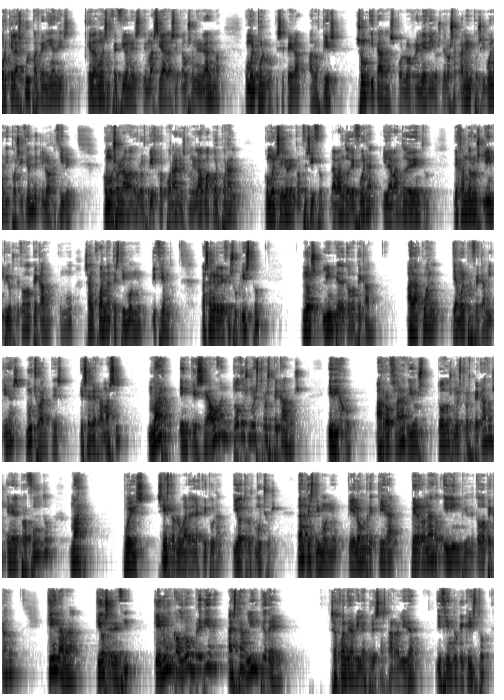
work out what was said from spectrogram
porque las culpas veniales, que de algunas afecciones demasiadas se causan en el alma, como el polvo que se pega a los pies, son quitadas por los remedios de los sacramentos y buena disposición de quien los recibe, como son lavados los pies corporales con el agua corporal, como el Señor entonces hizo, lavando de fuera y lavando de dentro, dejándolos limpios de todo pecado, como San Juan da testimonio, diciendo, la sangre de Jesucristo nos limpia de todo pecado, a la cual llamó el profeta Miqueas mucho antes que se derramase, mar en que se ahogan todos nuestros pecados, y dijo, arrojará Dios todos nuestros pecados en el profundo mar. Pues si estos lugares de la Escritura y otros muchos dan testimonio que el hombre queda perdonado y limpio de todo pecado, ¿quién habrá que ose decir que nunca un hombre viene a estar limpio de él? San Juan de Ávila expresa esta realidad diciendo que Cristo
